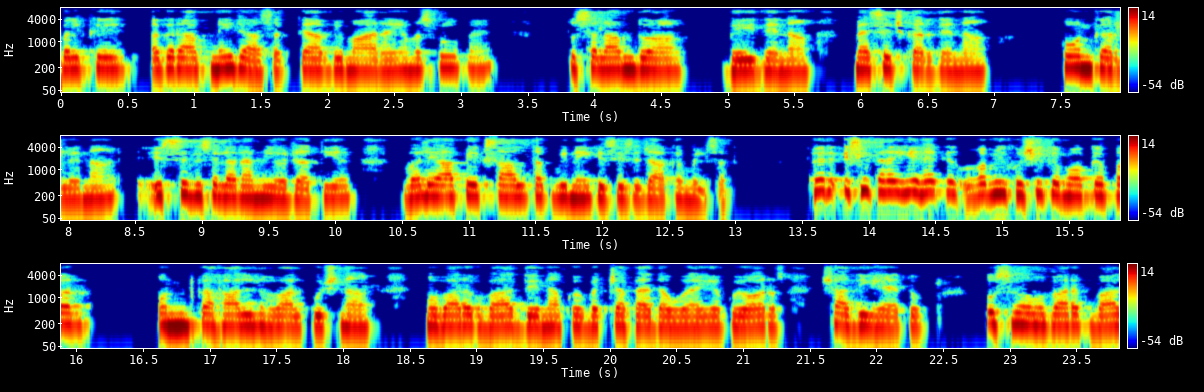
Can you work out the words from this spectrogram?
بلکہ اگر آپ نہیں جا سکتے، آپ بیمار ہیں یا مصروف ہیں، تو سلام دعا بھیج دینا، میسج کر دینا، فون کر لینا، اس سے بھی صلاح رحمی ہو جاتی ہے۔ بھلے آپ ایک سال تک بھی نہیں کسی سے جا کے مل سکتے۔ پھر اسی طرح یہ ہے کہ غمی خوشی کے موقع پر ان کا حال حوال پوچھنا، مبارکباد دینا، کوئی بچہ پیدا ہوا ہے یا کوئی اور شادی ہے، تو اس میں مبارکباد۔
